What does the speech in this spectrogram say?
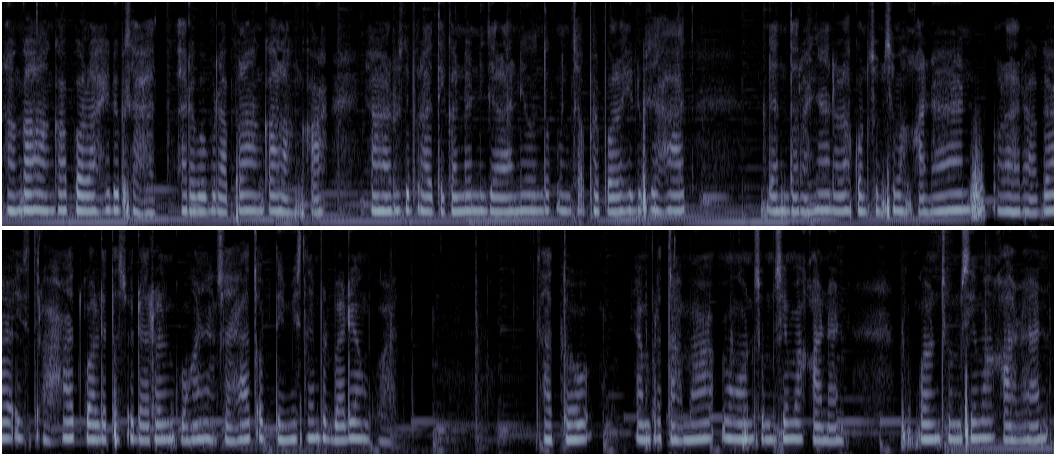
Langkah-langkah pola hidup sehat Ada beberapa langkah-langkah yang harus diperhatikan dan dijalani untuk mencapai pola hidup sehat dan antaranya adalah konsumsi makanan, olahraga, istirahat, kualitas udara lingkungan yang sehat, optimis, dan berbadi yang kuat. Satu, yang pertama, mengonsumsi makanan. Mengonsumsi makanan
